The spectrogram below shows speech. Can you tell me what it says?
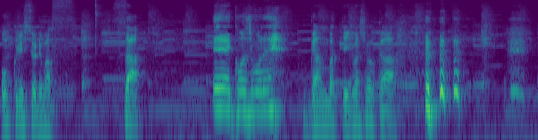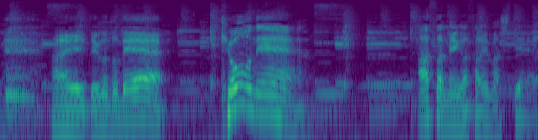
お送りしております。さあ、えー、今週もね頑張っていきましょうか。はいということで今日ね朝目が覚めまして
